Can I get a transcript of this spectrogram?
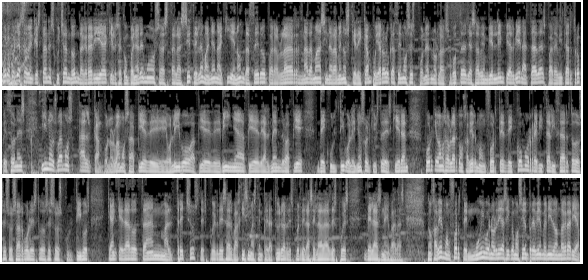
Bueno, pues ya saben que están escuchando Onda Agraria, que les acompañaremos hasta las 7 de la mañana aquí en Onda Cero para hablar nada más y nada menos que de campo. Y ahora lo que hacemos es ponernos las botas, ya saben, bien limpias, bien atadas para evitar tropezones y nos vamos al campo. Nos vamos a pie de olivo, a pie de viña, a pie de almendro, a pie de cultivo leñoso, el que ustedes quieran, porque vamos a hablar con Javier Monforte de cómo revitalizar todos esos árboles, todos esos cultivos que han quedado tan maltrechos después de esas bajísimas temperaturas, después de las heladas, después de las nevadas. Don Javier Monforte, muy buenos días y como siempre, bienvenido a Onda Agraria.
